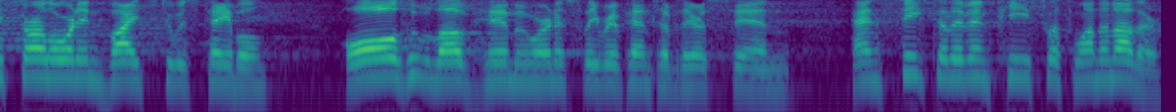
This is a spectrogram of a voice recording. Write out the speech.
Christ our Lord invites to his table all who love him, who earnestly repent of their sin, and seek to live in peace with one another.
